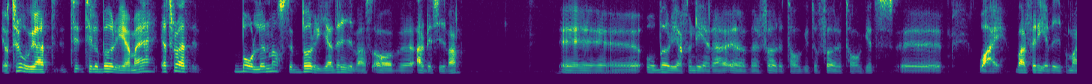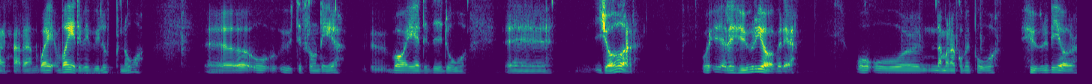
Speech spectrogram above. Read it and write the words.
Jag tror ju att till, att börja med, jag tror att bollen måste börja drivas av eh, arbetsgivaren. Eh, och börja fundera över företaget och företagets eh, why. Varför är vi på marknaden? Vad är, vad är det vi vill uppnå? Eh, och utifrån det, eh, vad är det vi då eh, gör? Och, eller hur gör vi det? Och, och när man har kommit på hur vi gör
